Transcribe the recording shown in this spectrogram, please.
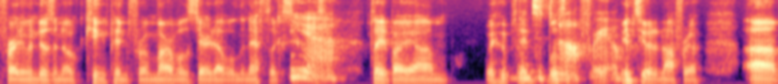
For anyone who doesn't know, Kingpin from Marvel's Daredevil, the Netflix series, Yeah. played by um wait who played Vincent Wilson? D'Onofrio. Vincent D'Onofrio. Uh,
